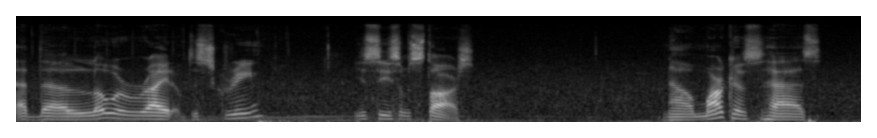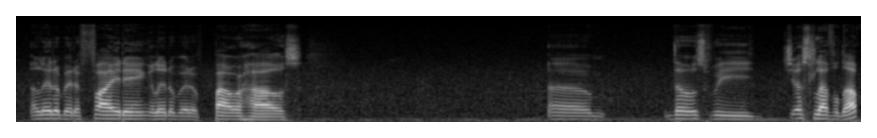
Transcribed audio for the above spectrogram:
at the lower right of the screen you see some stars now Marcus has a little bit of fighting, a little bit of powerhouse. Um, those we just leveled up.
